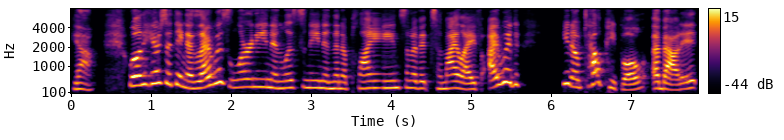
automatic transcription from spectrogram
Yeah. Well, and here's the thing as I was learning and listening and then applying some of it to my life, I would you know tell people about it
